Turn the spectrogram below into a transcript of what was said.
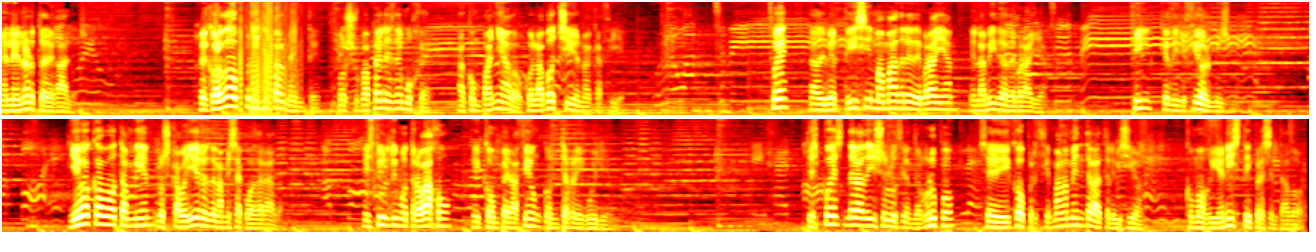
en el norte de Gales. Recordado principalmente por sus papeles de mujer, acompañado con la voz chillona que hacía. Fue la divertidísima madre de Brian en la vida de Brian, film que dirigió él mismo. Llevó a cabo también Los Caballeros de la Mesa Cuadrada, este último trabajo en cooperación con Terry Williams. Después de la disolución del grupo, se dedicó principalmente a la televisión, como guionista y presentador.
